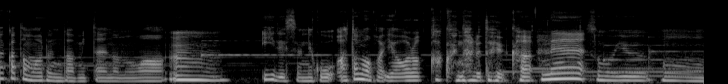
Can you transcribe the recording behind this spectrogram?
え方もあるんだみたいなのは、うん、いいですよね。こう頭が柔らかくなるというか、ね、そういう、うん、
